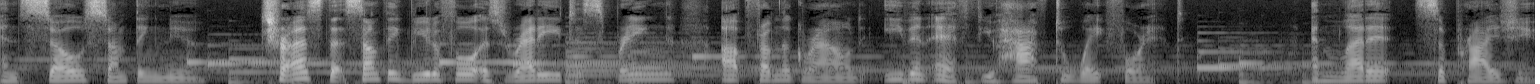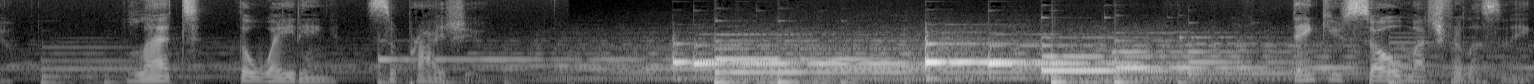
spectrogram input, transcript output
and sow something new. Trust that something beautiful is ready to spring up from the ground, even if you have to wait for it. And let it surprise you. Let the waiting surprise you. Thank you so much for listening.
